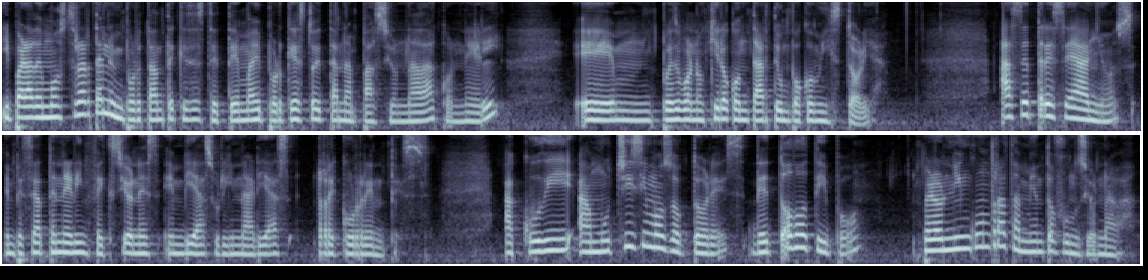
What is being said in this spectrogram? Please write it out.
Y para demostrarte lo importante que es este tema y por qué estoy tan apasionada con él, em, pues bueno, quiero contarte un poco mi historia. Hace 13 años empecé a tener infecciones en vías urinarias recurrentes. Acudí a muchísimos doctores de todo tipo, pero ningún tratamiento funcionaba.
